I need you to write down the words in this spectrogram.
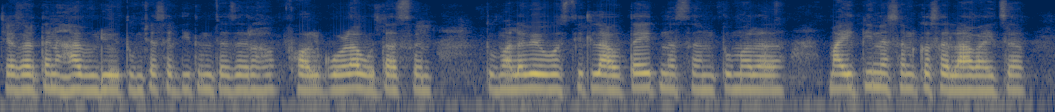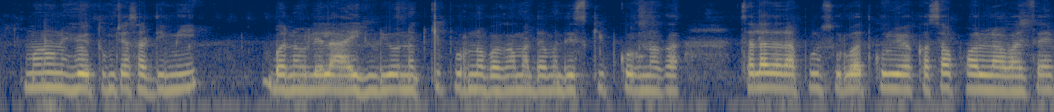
त्याकरताना हा व्हिडिओ तुमच्यासाठी तुमचा जर हा फॉल गोळा होत असन तुम्हाला व्यवस्थित लावता येत नसन तुम्हाला माहिती नसन कसं लावायचं म्हणून हे तुमच्यासाठी मी बनवलेला आहे. व्हिडिओ नक्की पूर्ण बघा. मध्यामध्ये स्किप करू नका. चला तर आपण सुरुवात करूया. कसा फॉल लावायचा आहे?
